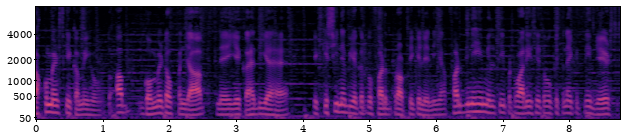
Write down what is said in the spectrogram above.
डॉक्यूमेंट्स की कमी हो। तो अब गवर्नमेंट ऑफ़ पंजाब ने ये कह दिया है कि किसी ने भी अगर कोई फ़र्द प्रॉपर्टी के लेनी है, फ़र्द नहीं मिलती पटवारी से तो वो कितने कितनी डेट्स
